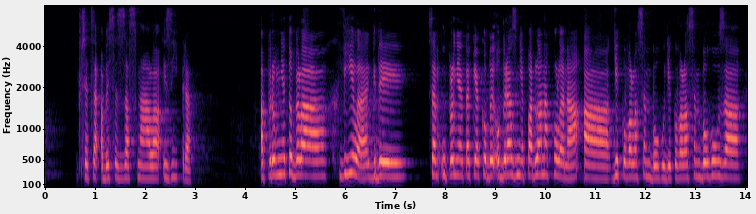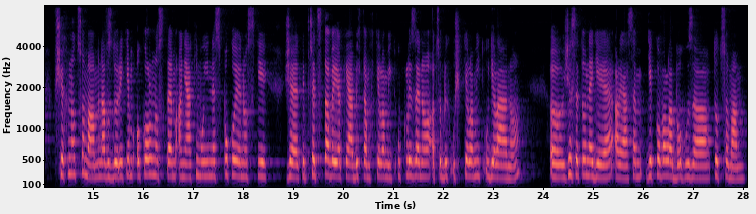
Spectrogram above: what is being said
přece, aby se zasmála i zítra. A pro mě to byla chvíle, kdy jsem úplně tak jakoby obrazně padla na kolena a děkovala jsem Bohu. Děkovala jsem Bohu za všechno, co mám, navzdory těm okolnostem a nějaký mojí nespokojenosti, že ty představy, jak já bych tam chtěla mít uklizeno a co bych už chtěla mít uděláno, eh, že se to neděje, ale já jsem děkovala Bohu za to, co mám,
